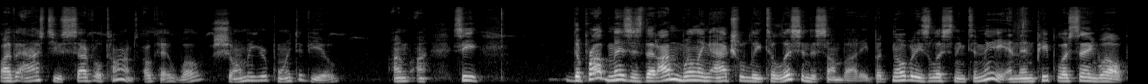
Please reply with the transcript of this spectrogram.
I've asked you several times. Okay, well, show me your point of view. I'm uh, see. The problem is, is that I'm willing actually to listen to somebody, but nobody's listening to me. And then people are saying, "Well,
